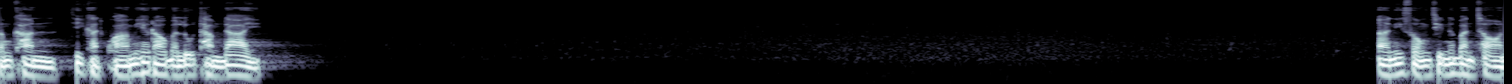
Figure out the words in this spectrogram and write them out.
สำคัญที่ขัดขวางไม่ให้เราบรรลุธรรมได้ อานิสงส์ชินบัญชร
